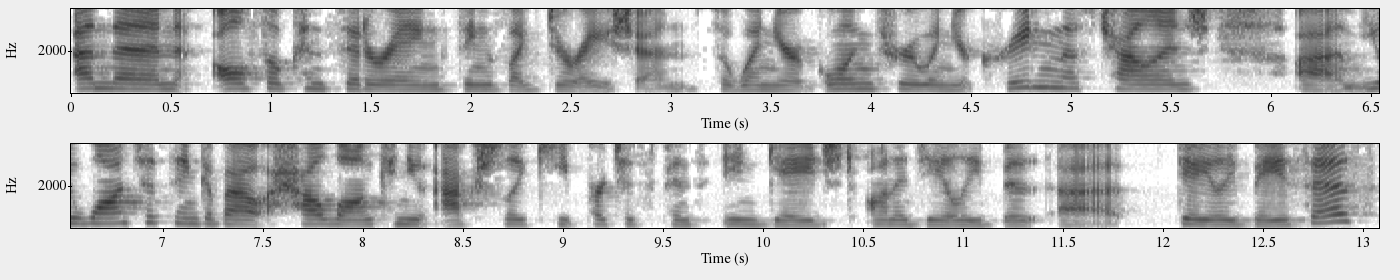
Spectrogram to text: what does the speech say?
And then also considering things like duration. So when you're going through and you're creating this challenge, um, you want to think about how long can you actually keep participants engaged on a daily uh, daily basis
